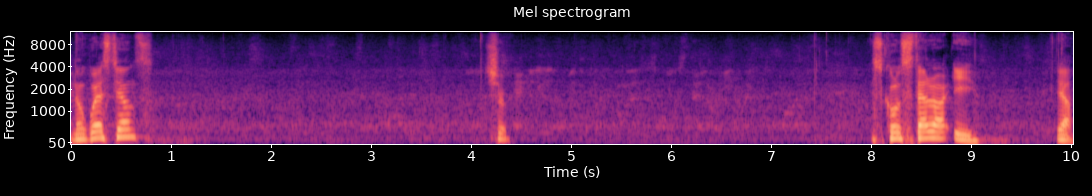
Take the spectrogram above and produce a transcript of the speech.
No questions? Sure. It's called Stellar E. Yeah.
